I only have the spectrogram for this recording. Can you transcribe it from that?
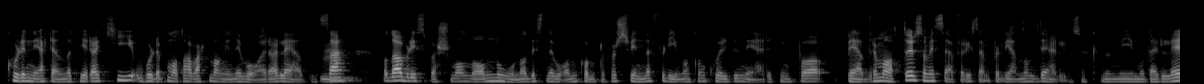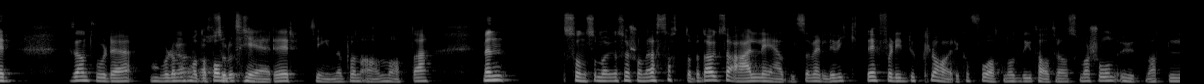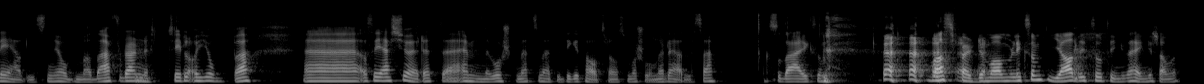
koordinert gjennom et hierarki hvor det på en måte har vært mange nivåer av ledelse. Mm. Og da blir spørsmålet nå om noen av disse nivåene kommer til å forsvinne fordi man kan koordinere ting på bedre måter, som vi ser f.eks. gjennom delingsøkonomimodeller. Ikke sant? Hvor det, hvor de Ja, på en måte absolutt. håndterer tingene på en annen måte. Men sånn som organisasjoner er satt opp i dag, så er ledelse veldig viktig. Fordi du klarer ikke å få til noe digital transformasjon uten at ledelsen jobber med det. For du er Mm. nødt til å jobbe eh, Altså, jeg kjører et eh, emne ved OsloMet som heter digital transformasjon og ledelse. Så det er liksom hva spør du meg om, liksom? Ja, de to tingene henger sammen.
